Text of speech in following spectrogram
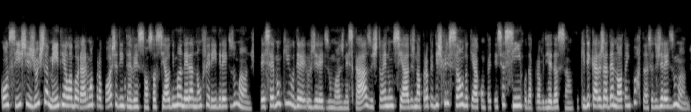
consiste justamente em elaborar uma proposta de intervenção social de maneira a não ferir direitos humanos. Percebam que os direitos humanos, nesse caso, estão enunciados na própria descrição do que é a competência 5 da prova de redação, o que de cara já denota a importância dos direitos humanos.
